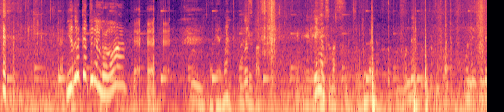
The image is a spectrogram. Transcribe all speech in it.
ಎದುರ್ಕತ್ತಿರಲ್ರು ಓಕೆ ಅಮ್ಮ ಹೆಂಗನ್ಸು ಬಸ್ ಒಂದೇ ಒಂದೇ ಒಂದೇ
